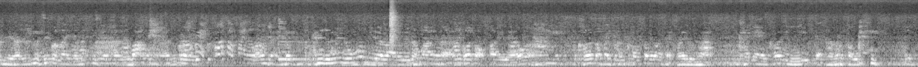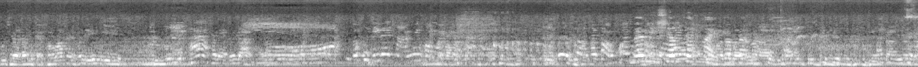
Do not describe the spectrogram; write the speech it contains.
เขาก็ซื้อกันเนี่ยแล้วซื้อะไรกันนะวางแผนข้อต่อไปแล้ววางแผนคือยังไม่รู้ว่ามีอะไรเลยแต่วางแผนข้อต่อไปแล้วอะข้อต่อไปต้องเขาต้องวางแผนใคอยดูฮะคะแนนข้อนี้จะทำให้เขาเป็นผู้ชนะได้เหมือนกันเพราะว่าคะแนนข้อนี้มีถึงห้าคะแนนด้วยกันก็คือที่ได้ช้ามีความหมายจะตอบข้อแม่มีเชือกเส้นใหม่กำลังมาผูกให้ ถ้าทีมชน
